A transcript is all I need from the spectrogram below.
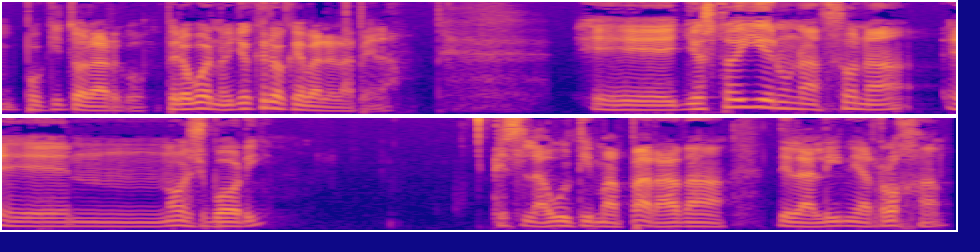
un poquito largo, pero bueno, yo creo que vale la pena. Eh, yo estoy en una zona en Noshbori, es la última parada de la línea roja,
